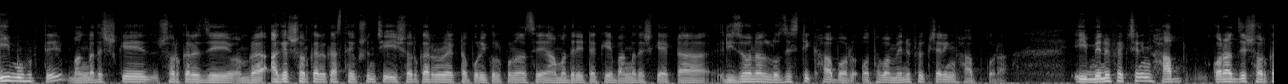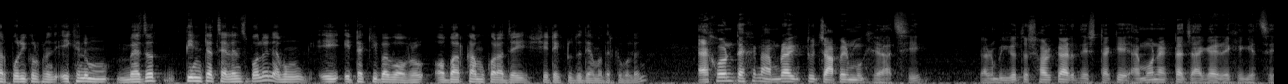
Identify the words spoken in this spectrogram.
এই মুহূর্তে বাংলাদেশকে সরকারের যে আমরা আগের সরকারের কাছ থেকে শুনছি, এই সরকারেরও একটা পরিকল্পনা আছে আমাদের এটাকে বাংলাদেশকে একটা রিজনাল লজিস্টিক হাব অথবা ম্যানুফ্যাকচারিং হাব করা। এই ম্যানুফ্যাকচারিং হাব করার যে সরকার পরিকল্পনা, এখানে মেজর তিনটা চ্যালেঞ্জ বলেন এবং এই, এটা কীভাবে ওভারকাম করা যায় সেটা একটু যদি আমাদেরকে বলেন। এখন দেখেন আমরা একটু চাপের মুখে আছি, কারণ বিগত সরকার দেশটাকে এমন একটা জায়গায় রেখে গেছে,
